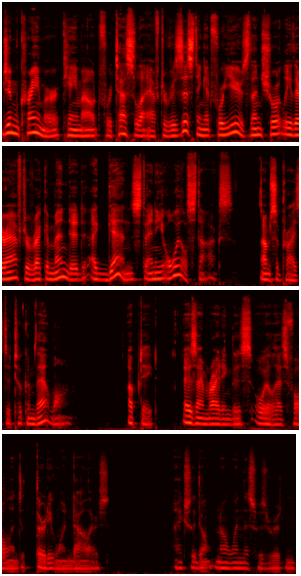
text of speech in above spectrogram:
Jim Cramer came out for Tesla after resisting it for years, then shortly thereafter recommended against any oil stocks. I'm surprised it took him that long. Update. As I'm writing this, oil has fallen to $31. I actually don't know when this was written.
